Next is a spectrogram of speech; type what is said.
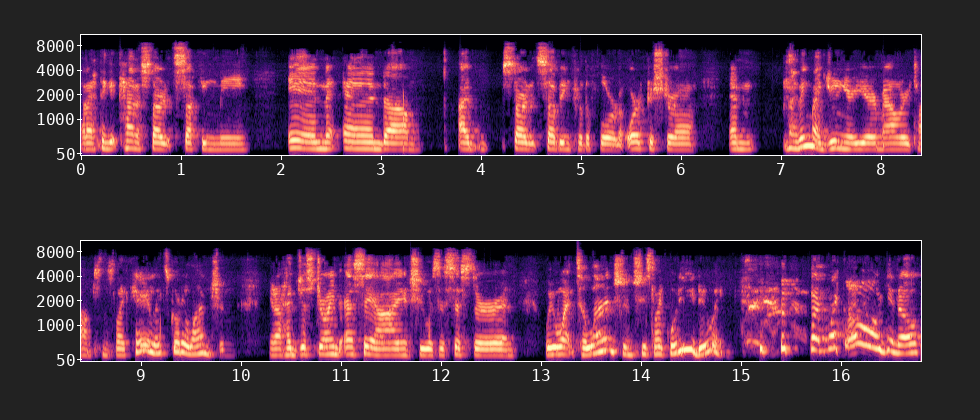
And I think it kind of started sucking me in. And, um, I started subbing for the Florida Orchestra. And I think my junior year, Mallory Thompson's like, hey, let's go to lunch. And, you know, I had just joined SAI and she was a sister. And we went to lunch and she's like, what are you doing? I'm like, oh, you know,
